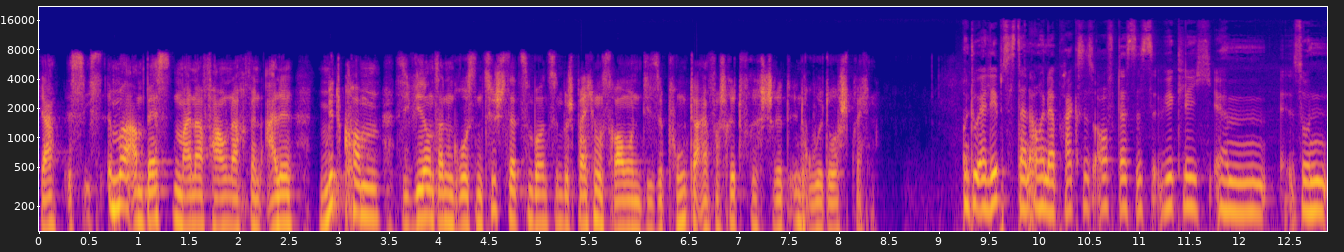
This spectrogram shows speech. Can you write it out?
ja, es ist immer am besten meiner Erfahrung nach, wenn alle mitkommen, sie wir uns an einen großen Tisch setzen bei uns im Besprechungsraum und diese Punkte einfach Schritt für Schritt in Ruhe durchsprechen. Und du erlebst es dann auch in der Praxis oft, dass es wirklich ähm, so ein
